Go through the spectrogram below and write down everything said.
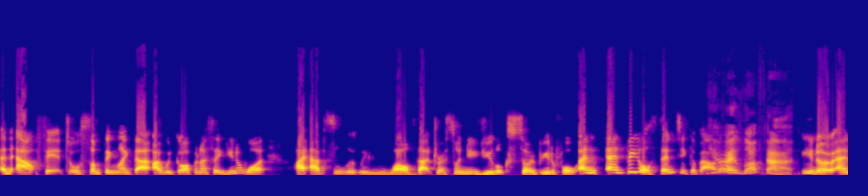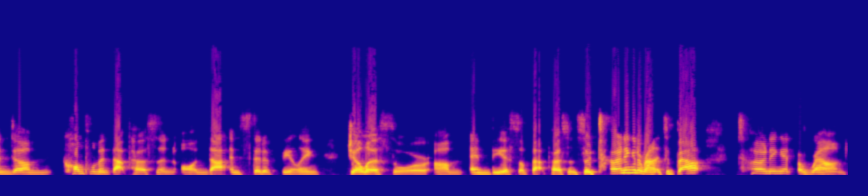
an outfit or something like that, I would go up and I say, you know what? I absolutely love that dress on you. You look so beautiful, and and be authentic about yeah, it. Yeah, I love that. You know, and um, compliment that person on that instead of feeling jealous or um, envious of that person. So turning it around. It's about turning it around.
